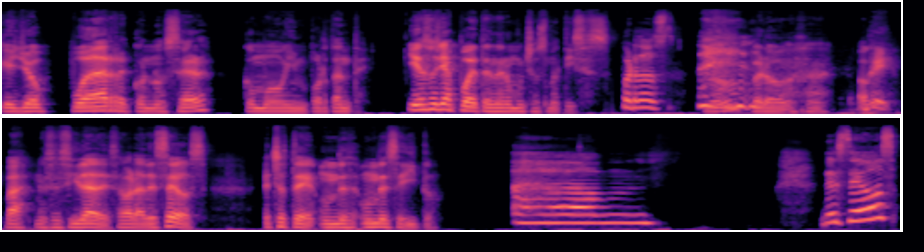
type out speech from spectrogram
que yo pueda reconocer como importante. Y eso ya puede tener muchos matices, Por dos. ¿no? Pero, ajá. Ok, va, necesidades. Ahora, deseos. Échate un, de- un deseíto. Am, deseos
